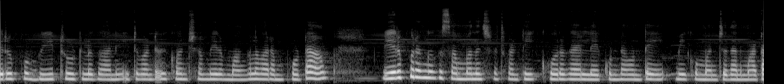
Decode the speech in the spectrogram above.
ఎరుపు బీట్రూట్లు కానీ ఇటువంటివి కొంచెం మీరు మంగళవారం పూట ఎరుపు రంగుకు సంబంధించినటువంటి కూరగాయలు లేకుండా ఉంటే మీకు మంచిదన్నమాట.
